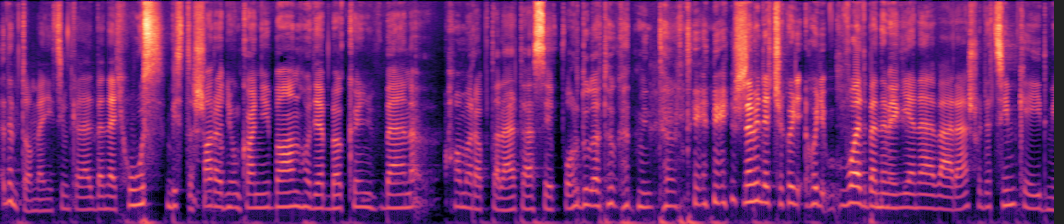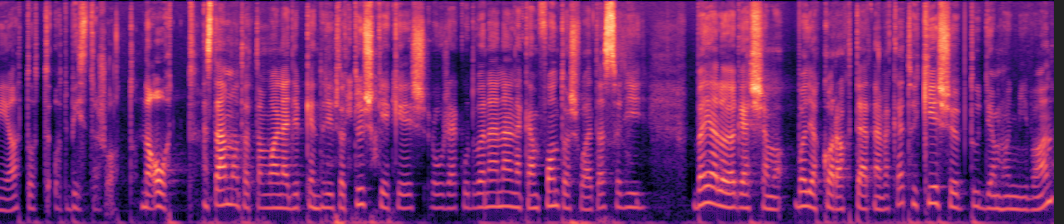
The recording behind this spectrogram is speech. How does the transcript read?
nem tudom, mennyi címke lehet benne, egy 20, biztos. Maradjunk annyiban, hogy ebbe a könyvben hamarabb találtál szép fordulatokat, mint történés. Nem mindegy, csak hogy, hogy volt benne még ilyen elvárás, hogy a címkéid miatt ott, ott biztos ott. Na ott. Ezt elmondhattam volna egyébként, hogy itt a Tüskék és Rózsák udvaránál nekem fontos volt az, hogy így bejelölgessem a- vagy a karakterneveket, hogy később tudjam, hogy mi van,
